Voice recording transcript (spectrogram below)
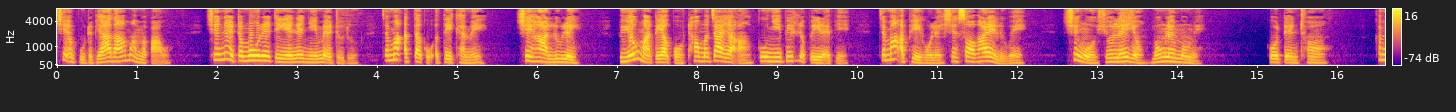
ရှင့်အပူတပြားသားမှမပါဘူးရှင်နဲ့တမိုးတဲ့တရင်နဲ့ညီမဲ့အတူတူကျမအသက်ကိုအသေးခံမယ်ရှင်ဟာလူလိန် လူယုံမှာတယောက်ကိုထောင်မကြရအောင်ကူညီပြီးလွှတ်ပေးတဲ့အပြင်ကျမအဖေကိုလည်းရှင်စော်ကားတဲ့လူပဲရှင့်ကိုယွန်းလဲယွန်းမုန်းလဲမုန်းတယ်ကိုတင်ထွန်းခမ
